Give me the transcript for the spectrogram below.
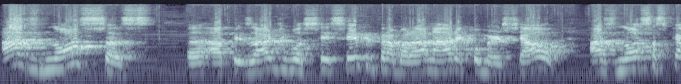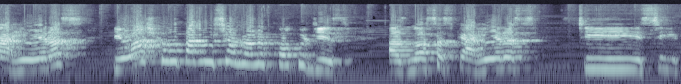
As nossas, apesar de você sempre trabalhar na área comercial, as nossas carreiras, e eu acho que eu vou estar mencionando um pouco disso, as nossas carreiras se, se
